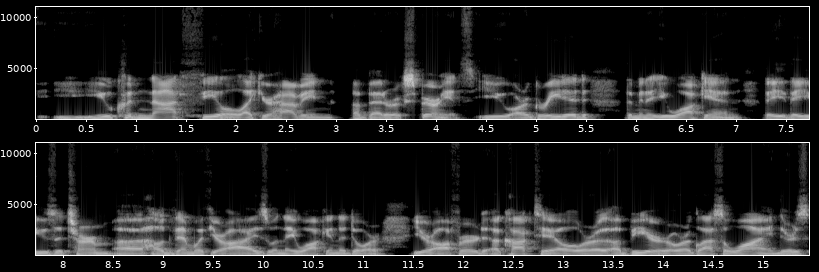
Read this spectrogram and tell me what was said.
you could not feel like you're having a better experience. You are greeted the minute you walk in. They they use the term uh, "hug them with your eyes" when they walk in the door. You're offered a cocktail or a, a beer or a glass of wine. There's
